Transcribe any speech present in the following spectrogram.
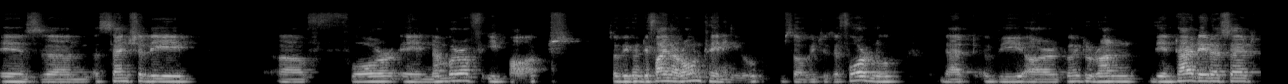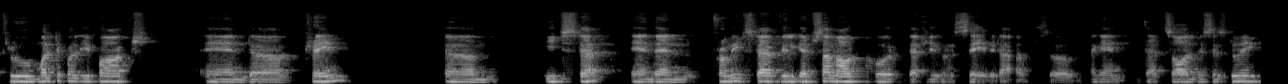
is um, essentially uh, for a number of epochs, so we're going to define our own training loop, so which is a for loop that we are going to run the entire data set through multiple epochs and uh, train um, each step. And then from each step, we'll get some output that you're going to save it out. So again, that's all this is doing.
